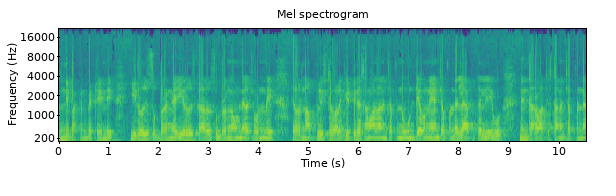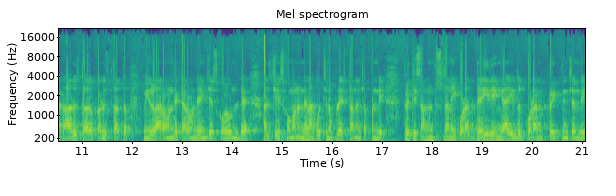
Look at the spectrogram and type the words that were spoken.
అన్నీ పక్కన పెట్టేయండి. ఈరోజు శుభ్రంగా ఈ రోజు కారు శుభ్రంగా ఉండేలా చూడండి. ఎవరైనా అప్పులు ఇస్తే వాళ్ళకి గట్టిగా సమాధానం చెప్పండి. ఉంటే ఉన్నాయని చెప్పండి లేకపోతే లేవు నేను తర్వాత ఇస్తానని చెప్పండి. అరుస్తారో కరుస్తారో మీరు అరవండి కరవండి ఏం చేసుకోంటే అది చేసుకోమనండి. నాకు వచ్చినప్పుడే ఇస్తానని చెప్పండి. ప్రతి సంస్థని కూడా ధైర్యంగా ఎదుర్కోవడానికి ప్రయత్నించండి.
